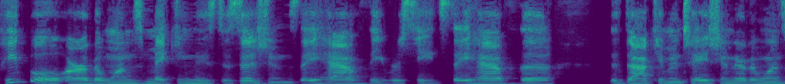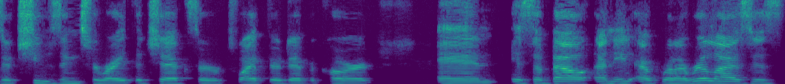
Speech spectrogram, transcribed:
people are the ones making these decisions. They have the receipts, they have the, the documentation. They're the ones that are choosing to write the checks or swipe their debit card. And it's about, I need, uh, what I realized is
